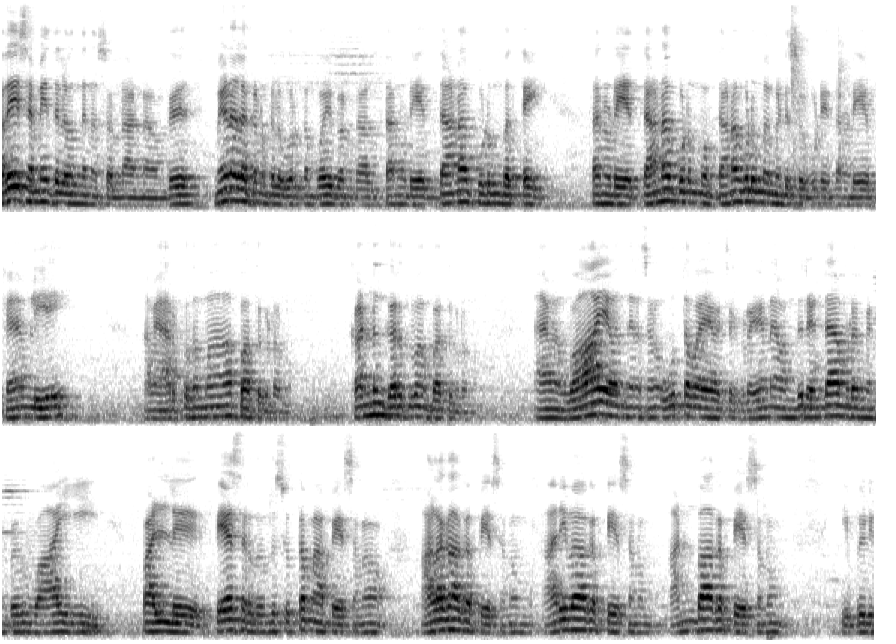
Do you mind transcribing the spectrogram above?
அதே சமயத்தில் வந்து என்ன சொன்னான்னா வந்து மீனலக்கணத்தில் ஒருத்தன் போய் பிறந்தால் தன்னுடைய தன குடும்பத்தை தன்னுடைய தன குடும்பம் தன குடும்பம் என்று சொல்லக்கூடிய தன்னுடைய ஃபேமிலியை அவன் அற்புதமாக பார்த்துக்கிடணும். கண்ணும் கருத்துமாக பார்த்துக்கிடணும். வாயை வந்து என்ன சொன்ன ஊத்த வாயை வச்சிருக்கணும் ஏன்னா வந்து ரெண்டாம் இடம் என்பது வாய் பல்லு. பேசுறது வந்து சுத்தமாக பேசணும் அழகாக பேசணும் அறிவாக பேசணும் அன்பாக பேசணும். இப்படி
